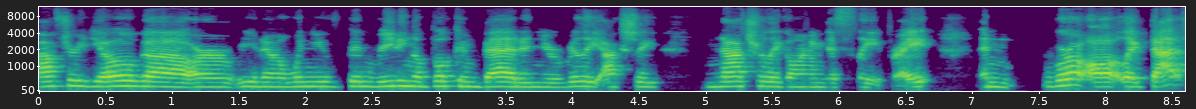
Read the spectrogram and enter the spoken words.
after yoga or you know when you've been reading a book in bed and you're really actually naturally going to sleep right? And we're all like that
